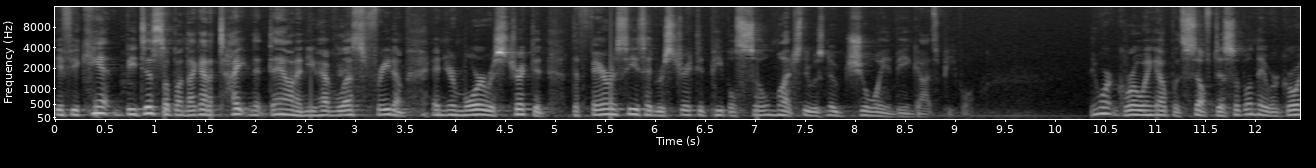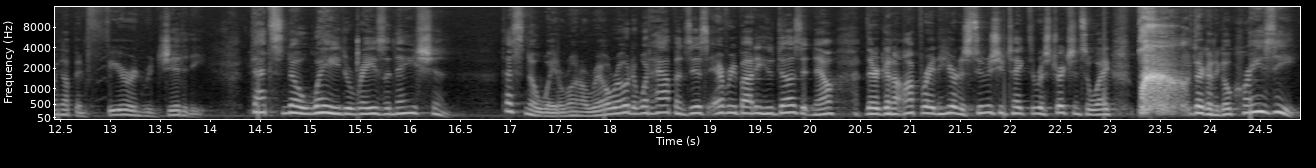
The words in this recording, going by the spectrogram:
If you can't be disciplined, I got to tighten it down and you have less freedom and you're more restricted. The Pharisees had restricted people so much there was no joy in being God's people. They weren't growing up with self discipline, they were growing up in fear and rigidity. That's no way to raise a nation. That's no way to run a railroad. And what happens is everybody who does it now, they're going to operate here. And as soon as you take the restrictions away, they're going to go crazy.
